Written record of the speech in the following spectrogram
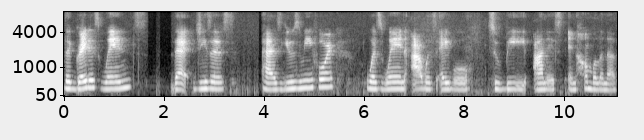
the greatest wins that Jesus has used me for was when I was able to be honest and humble enough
